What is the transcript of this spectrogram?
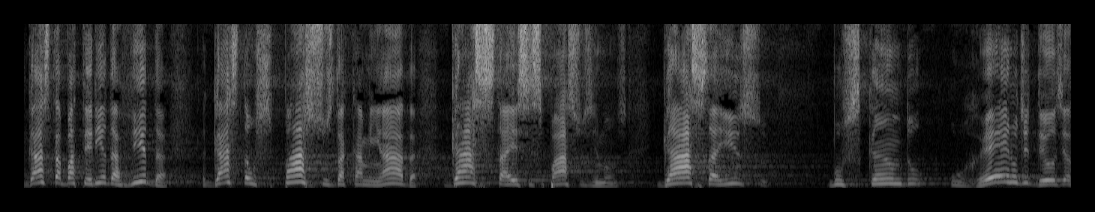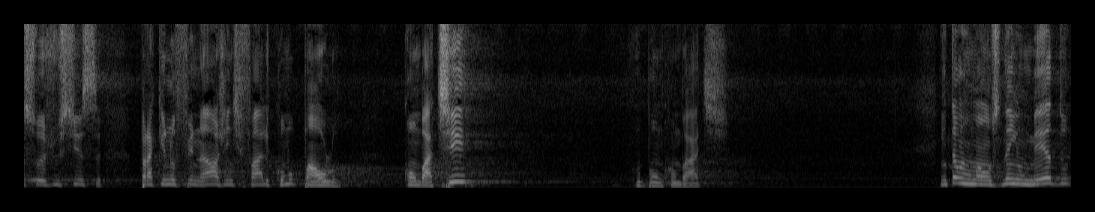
gasta a bateria da vida, gasta os passos da caminhada, gasta esses passos, irmãos. Gasta isso buscando o reino de Deus e a sua justiça, para que no final a gente fale como Paulo: combati o bom combate então, irmãos, nem o medo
